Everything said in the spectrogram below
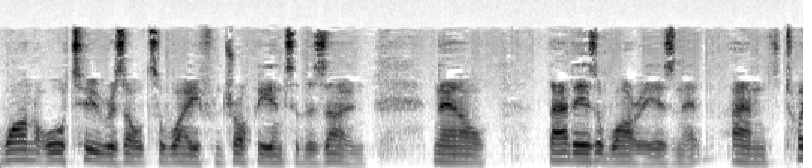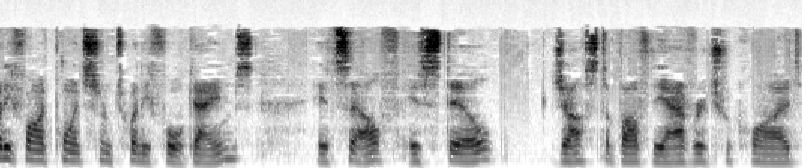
one or two results away from dropping into the zone. Now, that is a worry, isn't it? And 25 points from 24 games itself is still just above the average required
